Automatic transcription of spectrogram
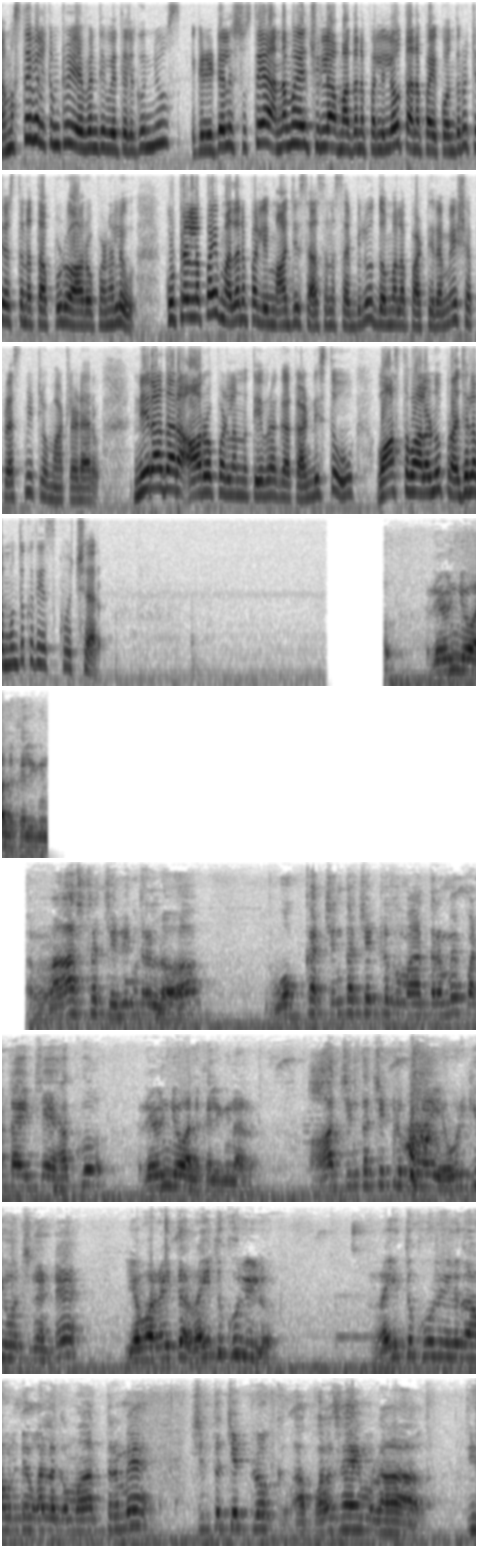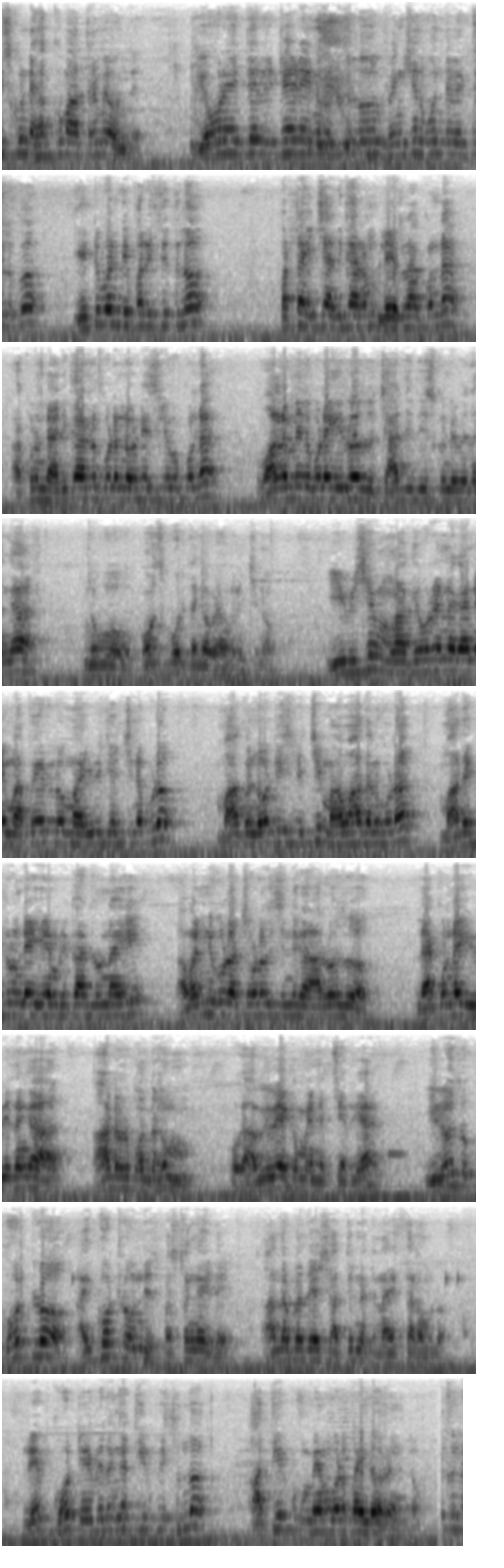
నమస్తే welcome to A one TV Telugu news. ఇక details చూస్తే అన్నమయ్య జిల్లా మదనపల్లిలో తనపై కొందరు చేస్తున్న తప్పుడు ఆరోపణలు. కుట్రలపై మదనపల్లి మాజీ శాసనసభ్యులు దొమ్మలపాటి రమేష్ ప్రెస్ మీట్లో మాట్లాడారు. నిరాధార ఆరోపణలను తీవ్రంగా ఖండిస్తూ వాస్తవాలను ప్రజల ముందుకు తీసుకువచ్చారు. రెవెన్యూ వాళ్ళు కలిగిన రాష్ట్ర చరిత్రలో ఒక్క చింత చెట్లకు మాత్రమే పట్టా ఇచ్చే హక్కు రెవెన్యూ వాళ్ళు కలిగినారు. ఆ చింత చెట్లు కూడా ఎవరికి వచ్చినంటే ఎవరైతే రైతు కూలీలు రైతు కూలీలుగా ఉండే వాళ్ళకు మాత్రమే చింత చెట్లు ఆ ఫలసాయం రా తీసుకునే హక్కు మాత్రమే ఉంది. ఎవరైతే రిటైర్డ్ అయిన వ్యక్తులు పెన్షన్ పొందే వ్యక్తులకు ఎటువంటి పరిస్థితిలో పట్టా ఇచ్చే అధికారం లేదు. రాకుండా అక్కడ ఉండే అధికారులకు కూడా నోటీసులు ఇవ్వకుండా వాళ్ళ మీద కూడా ఈరోజు ఛార్జీ తీసుకునే విధంగా నువ్వు మోసపూరితంగా వ్యవహరించినావు. ఈ విషయం మాకు ఎవరైనా కానీ మా పేర్లు మా ఇవి తెచ్చినప్పుడు మాకు నోటీసులు ఇచ్చి మా వాదన కూడా మా దగ్గర ఉండే ఏం రికార్డులు ఉన్నాయి అవన్నీ కూడా చూడాల్సిందిగా ఆ రోజు లేకుండా ఈ విధంగా ఆర్డర్ పొందడం ఒక అవివేకమైన చర్య. ఈరోజు కోర్టులో హైకోర్టులో ఉంది స్పష్టంగా ఇదే. ఆంధ్రప్రదేశ్ అత్యున్నత న్యాయస్థానంలో. రేపు కోర్టు ఏ విధంగా తీర్పిస్తుందో ఆ తీర్పుకు మేము కూడా బయట ఉంటాం.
